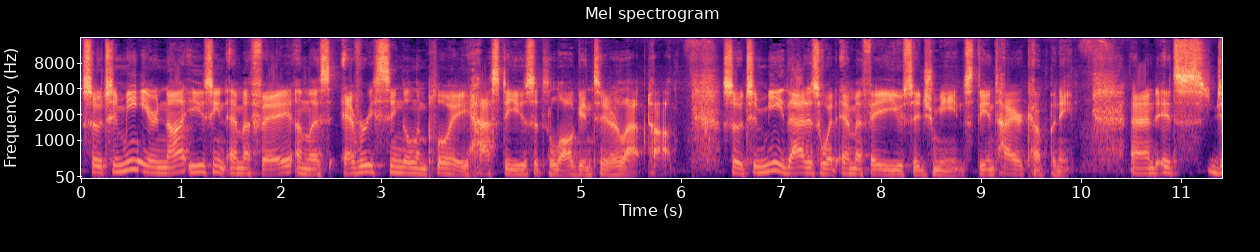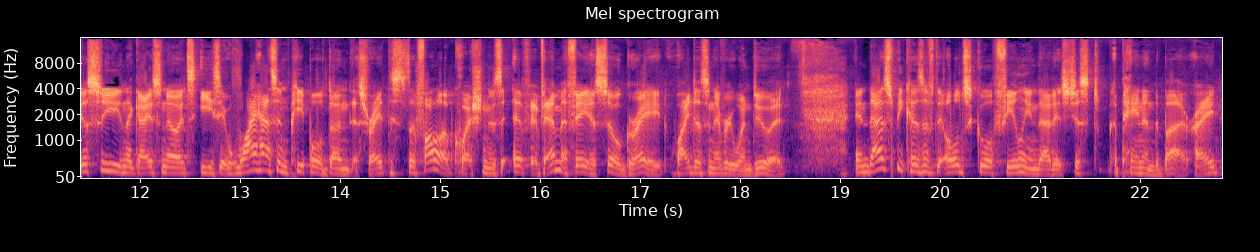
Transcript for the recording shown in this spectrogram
So to me, you're not using MFA unless every single employee has to use it to log into their laptop. So to me, that is what MFA usage means, the entire company. And it's just so you guys know it's easy. Why hasn't people done this, right? This is the follow-up question is if, if MFA is so great, why doesn't everyone do it? And that's because of the old school feeling that it's just a pain in the butt, right? Right?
